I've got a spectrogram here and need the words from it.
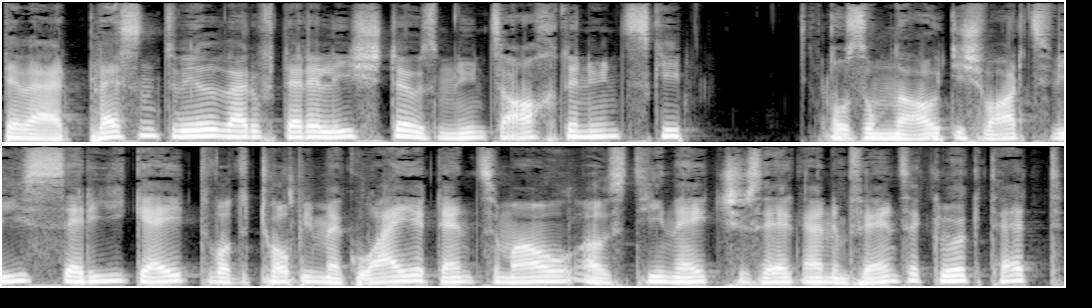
der wäre Pleasantville wär auf dieser Liste aus dem 1998 wo es um eine alte Schwarz-Weiß-Serie geht, wo der Tobey Maguire dann zumal als Teenager sehr gerne im Fernsehen geschaut hat.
